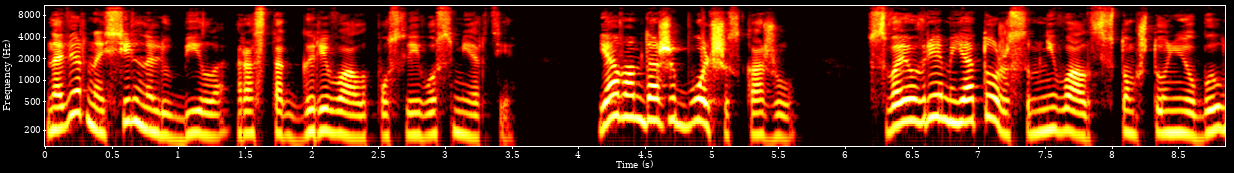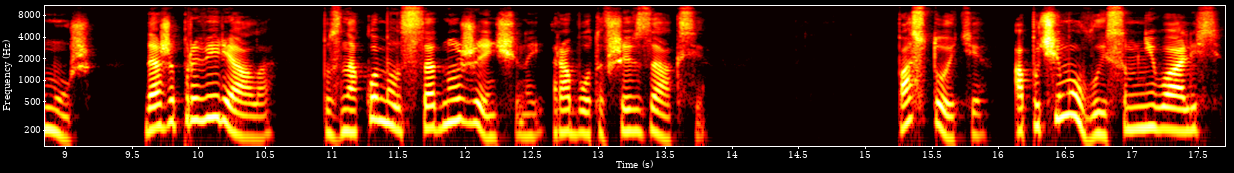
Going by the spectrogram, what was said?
Наверное, сильно любила, раз так горевала после его смерти. Я вам даже больше скажу. В свое время я тоже сомневалась в том, что у нее был муж. Даже проверяла. Познакомилась с одной женщиной, работавшей в ЗАГСе. Постойте, а почему вы сомневались?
